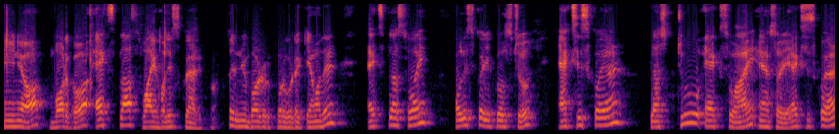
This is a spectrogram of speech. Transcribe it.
নির্ণয় বর্গ x plus y whole square তো নির্ণয় বর্গ, বর্গটা কি আমাদের? X plus y whole square equals to x square plus two x y sorry x square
